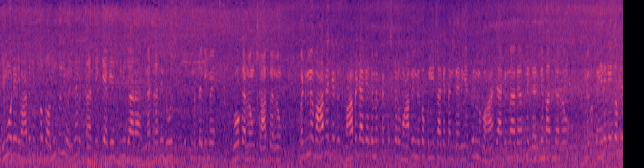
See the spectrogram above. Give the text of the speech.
रिमोट एरिया वहाँ पे किसको प्रॉब्लम तो नहीं हो रही ना ट्रैफ़िक के अगेंस्ट नहीं जा रहा, मैं ट्रैफ़िक रूल्स मतलब कि मैं वो कर रहा हूँ, खराब कर रहा हूँ। बट मैं वहाँ पे वहाँ पे जाके अगर मैं प्रैक्टिस करूँ, वहाँ पे मेरे को पुलिस आके तंग कर रही है, फिर मैं वहाँ से आके मैं अगर अपने घर के बात कर रहा हूँ, मेरे को कहीं ना कहीं तो अपनी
